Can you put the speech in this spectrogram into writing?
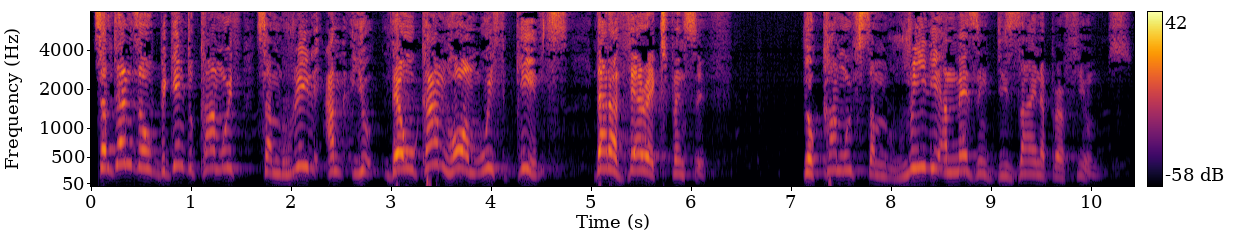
Sometimes they'll begin to come with some really, um, you, they will come home with gifts that are very expensive. They'll come with some really amazing designer perfumes.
